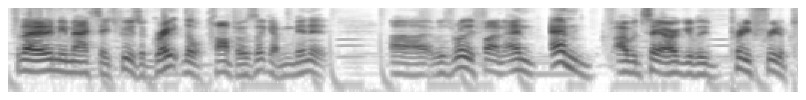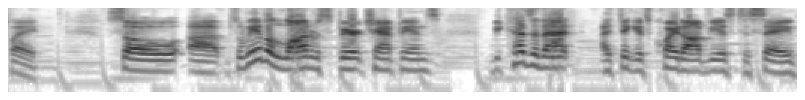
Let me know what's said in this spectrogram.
for that enemy max HP. It was a great little comp. It was like a minute uh, it was really fun and and I would say arguably pretty free to play. So uh, so we have a lot of spirit champions. Because of that, I think it's quite obvious to say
